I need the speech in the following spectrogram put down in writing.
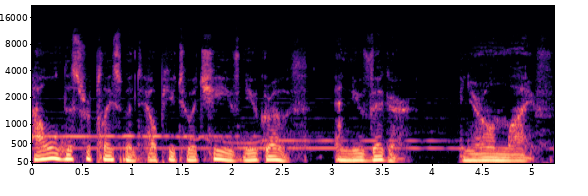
How will this replacement help you to achieve new growth and new vigor in your own life?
